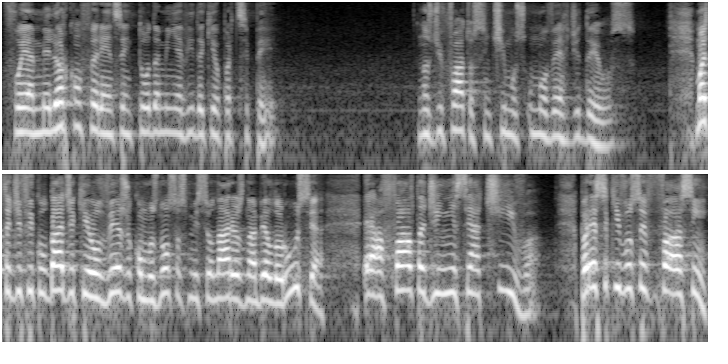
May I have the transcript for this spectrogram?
foi a melhor conferência em toda a minha vida que eu participei. Nós de fato sentimos o mover de Deus. Mas a dificuldade que eu vejo como os nossos missionários na Bielorrússia é a falta de iniciativa. Parece que você fala assim,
